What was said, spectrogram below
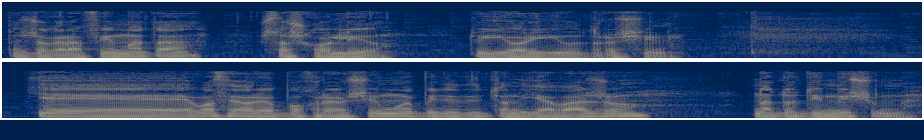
πεζογραφήματα στο σχολείο του Γιώργου Δροσίνη. Και εγώ θεωρώ υποχρέωσή μου, επειδή τον διαβάζω, να τον τιμήσουμε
